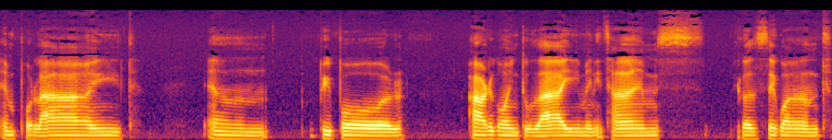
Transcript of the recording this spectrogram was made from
and polite, and people are going to lie many times because they want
